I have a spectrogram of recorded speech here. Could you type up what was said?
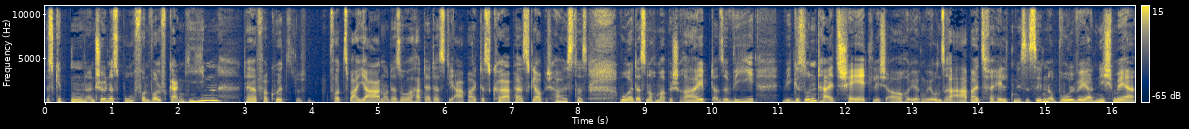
es gibt ein, ein, schönes Buch von Wolfgang Hien, der vor kurzem vor zwei Jahren oder so hat er das, die Arbeit des Körpers, glaube ich, heißt das, wo er das nochmal beschreibt. Also wie, wie gesundheitsschädlich auch irgendwie unsere Arbeitsverhältnisse sind, obwohl wir ja nicht mehr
